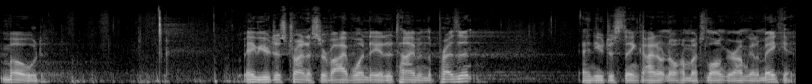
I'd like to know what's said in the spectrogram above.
mode. Maybe you're just trying to survive one day at a time in the present, and you just think, I don't know how much longer I'm going to make it.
